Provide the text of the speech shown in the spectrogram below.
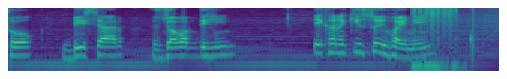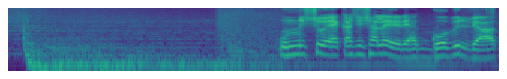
শোক বিচার জবাবদিহি এখানে কিছুই হয়নি উনিশশো একাশি সালের এক গভীর রাত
